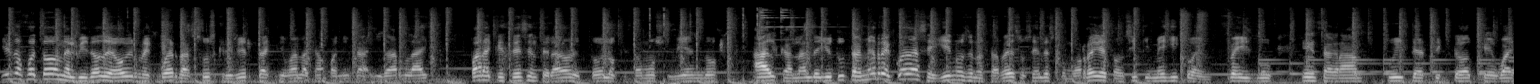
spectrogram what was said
Y eso fue todo en el video de hoy. Recuerda suscribirte, activar la campanita y dar like para que estés enterado de todo lo que estamos subiendo al canal de YouTube. También recuerda seguirnos en nuestras redes sociales como Reggaeton City México en Facebook, Instagram, Twitter, TikTok, KY.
